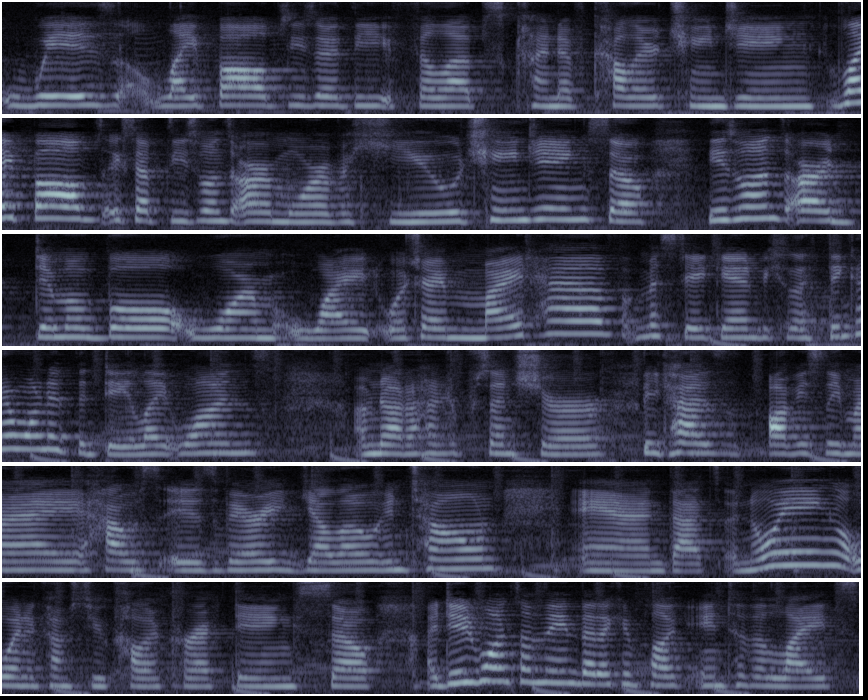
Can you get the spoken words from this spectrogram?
Wiz light bulbs bulbs. These are the Philips kind of color changing light bulbs, except these ones are more of a hue changing. So these ones are dimmable warm white, which I might have mistaken because I think I wanted the daylight ones. I'm not 100% sure because obviously my house is very yellow in tone and that's annoying when it comes to color correcting. So I did want something that I can plug into the lights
